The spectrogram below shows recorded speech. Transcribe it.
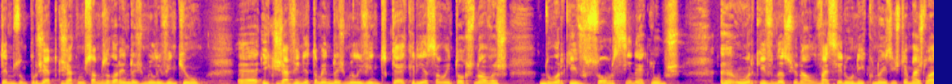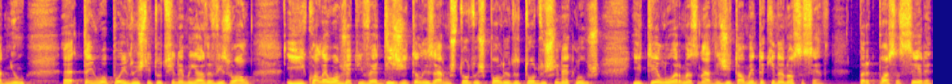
Temos um projeto que já começamos agora em 2021 uh, eh, e que já vinha também em 2020, que é a criação em Torres Novas de um arquivo sobre cineclubes um arquivo nacional, vai ser único, não existe em mais lado nenhum, uh, tem o apoio do Instituto de Cinema e Audiovisual e qual é o objetivo? É digitalizarmos todo o espólio de todos os cineclubes e tê-lo armazenado digitalmente aqui na nossa sede para que possa ser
